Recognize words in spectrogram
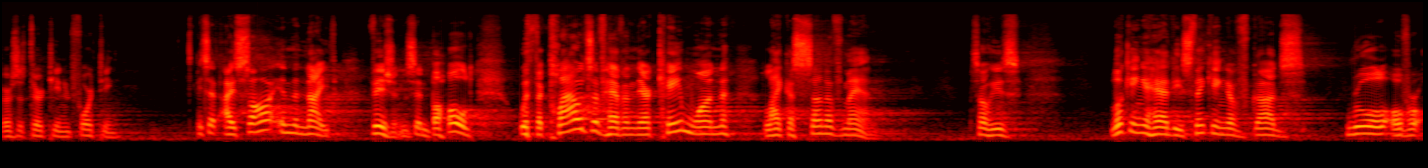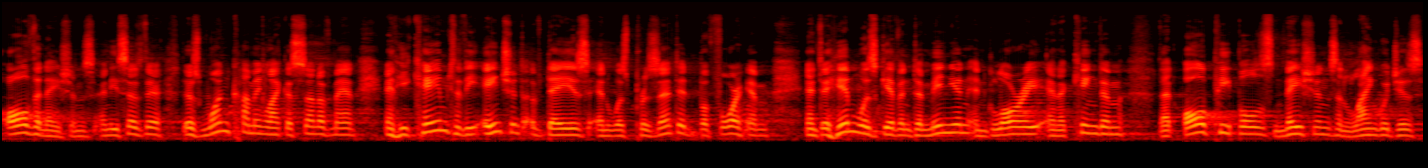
verses 13 and 14. He said, I saw in the night visions, and behold, with the clouds of heaven there came one like a son of man. So he's looking ahead, he's thinking of God's rule over all the nations. And he says there, there's one coming like a son of man. And he came to the Ancient of Days and was presented before him. And to him was given dominion and glory and a kingdom that all peoples, nations, and languages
